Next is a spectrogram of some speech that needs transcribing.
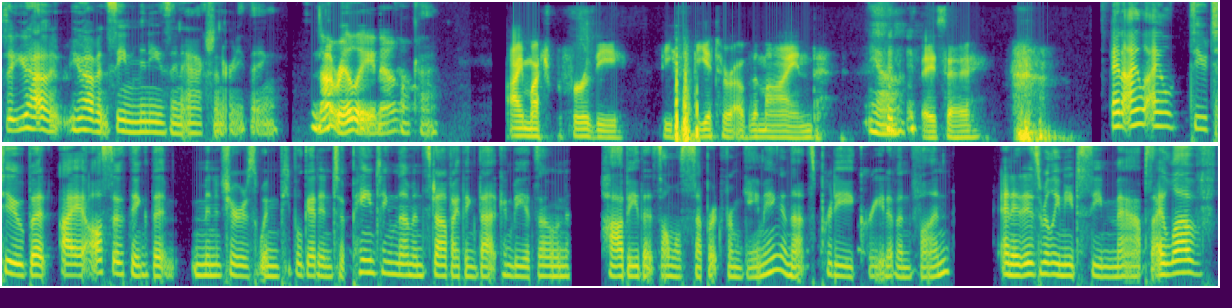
So you haven't you haven't seen minis in action or anything. Not really. No. Okay. I much prefer the the theater of the mind. Yeah. They say. And I, I do too, but I also think that miniatures, when people get into painting them and stuff, I think that can be its own hobby that's almost separate from gaming, and that's pretty creative and fun. And it is really neat to see maps. I love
